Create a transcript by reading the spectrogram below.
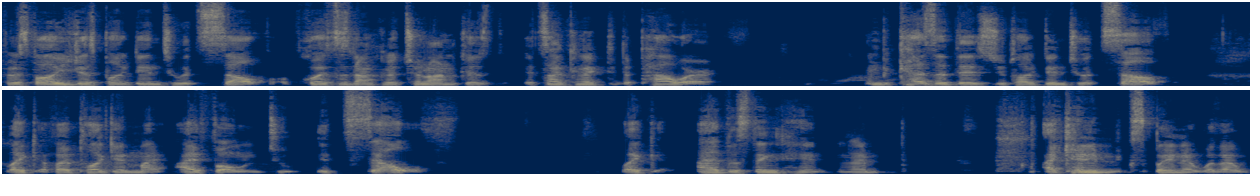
First of all, you just plugged into itself. Of course, it's not going to turn on because it's not connected to power. And because of this, you plugged into itself. Like, if I plug in my iPhone to itself, like, I have this thing hint, and I'm, I can't even explain it without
